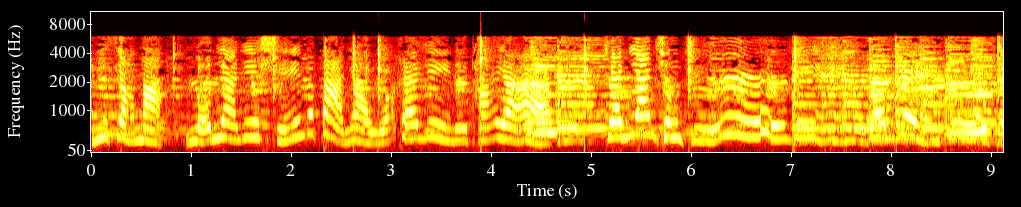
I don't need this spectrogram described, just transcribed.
你像那老年人身子大娘我还认得她呀。这年轻之人我认不得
